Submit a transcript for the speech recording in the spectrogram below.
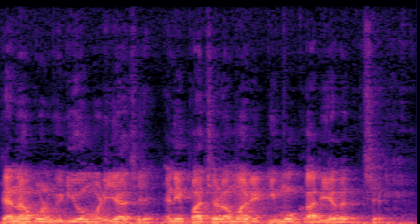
તેના પણ વીડિયો મળ્યા છે. એની પાછળ અમારી ટીમો કાર્યરત છે.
